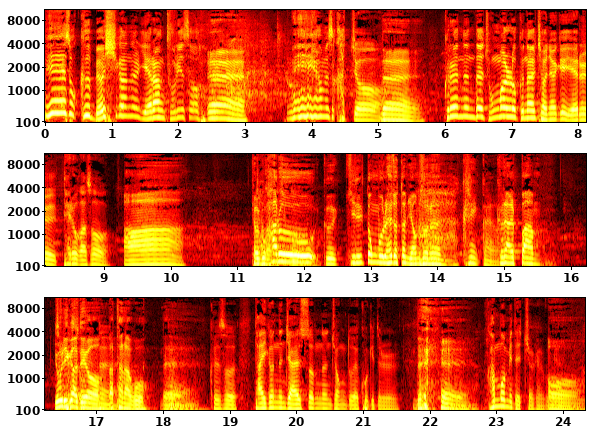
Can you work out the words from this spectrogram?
계속 그 몇 시간을 얘랑 둘이서 예. 네 하면서 갔죠. 네. 그랬는데 정말로 그날 저녁에 얘를 데려가서 아. 결국 잡아가지고. 하루 그 길동무를 해줬던 염소는 아 그러니까요. 그날 밤 요리가 되어 네. 나타나고. 네. 네. 그래서 다 익었는지 알 수 없는 정도의 고기들을 네. 한 몸이 됐죠 결국. 어.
